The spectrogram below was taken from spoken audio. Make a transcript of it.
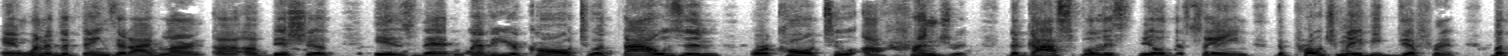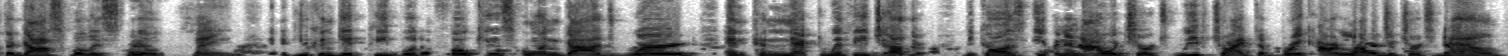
And one of the things that I've learned, uh, a bishop, is that whether you're called to a thousand or called to a hundred, the gospel is still the same. The approach may be different, but the gospel is still the same. And if you can get people to focus on God's word and connect with each other, because even in our church, we've tried to break our larger church down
